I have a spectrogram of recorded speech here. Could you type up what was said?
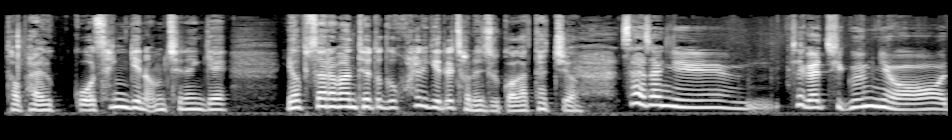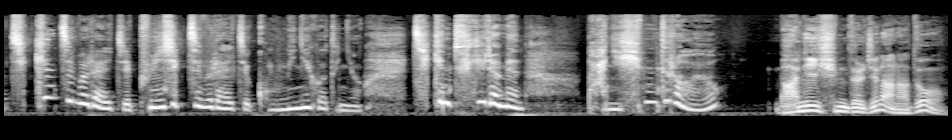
더 밝고 생기 넘치는 게 옆 사람한테도 그 활기를 전해줄 것 같았죠. 사장님, 제가 지금요, 치킨집을 할지 분식집을 할지 고민이거든요. 치킨 튀기려면 많이 힘들어요? 많이 힘들진 않아도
